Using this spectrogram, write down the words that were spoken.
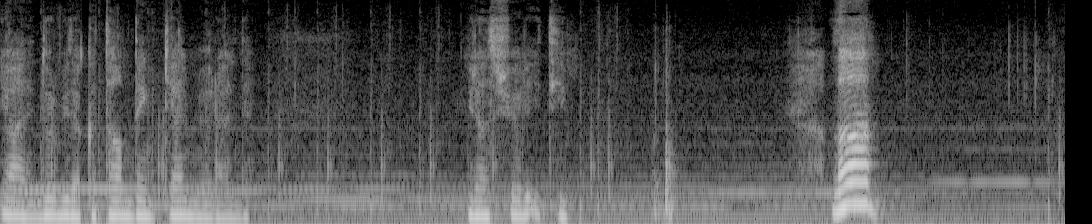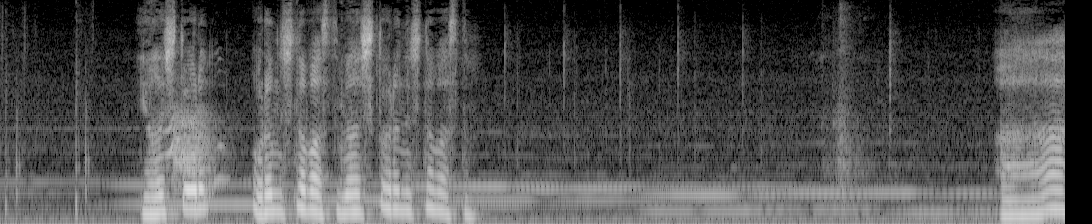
Yani dur bir dakika tam denk gelmiyor herhalde. Biraz şöyle iteyim. Lan! Yanlışlıkla oran, oranın üstüne bastım. Yanlışlıkla oranın üstüne bastım. Aa!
